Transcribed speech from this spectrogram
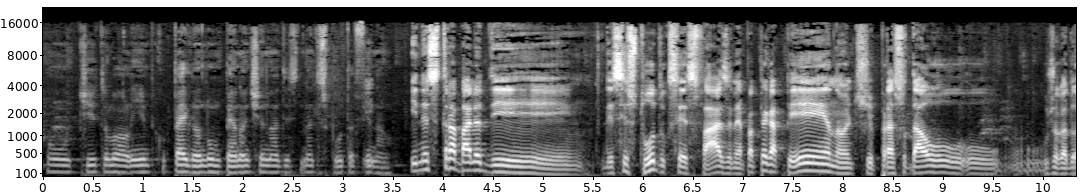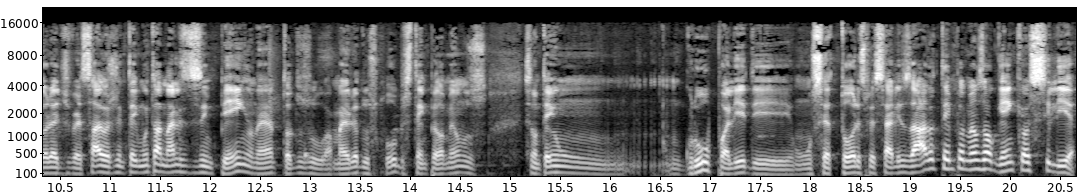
com o título olímpico, pegando um pênalti na, na disputa final. E, e, nesse trabalho de desse estudo que vocês fazem, né, para pegar pênalti, para estudar o, o, o, jogador adversário, a gente tem muita análise de desempenho, né? Todos, a maioria dos clubes tem pelo menos se não tem um, um grupo ali de um setor especializado, tem pelo menos alguém que auxilia.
